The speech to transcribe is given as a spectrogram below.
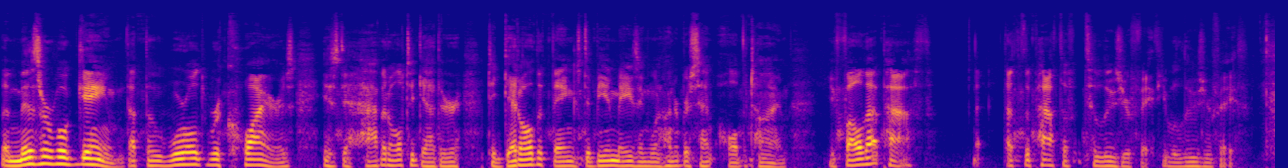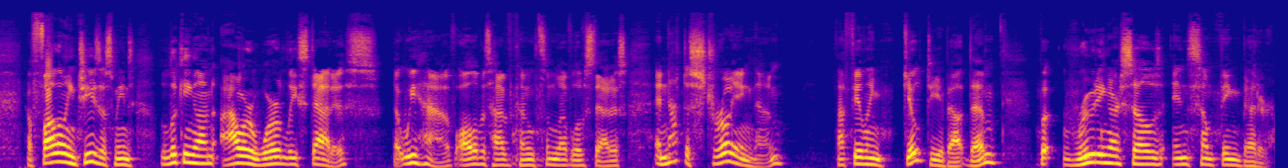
The miserable game that the world requires is to have it all together to get all the things to be amazing 100% all the time. You follow that path that's the path to, to lose your faith. You will lose your faith. Now, following Jesus means looking on our worldly status that we have. All of us have kind of some level of status, and not destroying them, not feeling guilty about them, but rooting ourselves in something better.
